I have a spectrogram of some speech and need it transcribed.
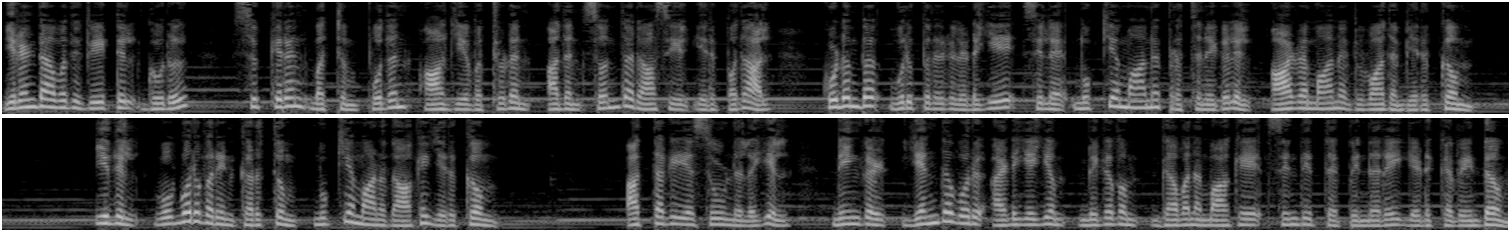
இரண்டாவது வீட்டில் குரு சுக்கிரன் மற்றும் புதன் ஆகியவற்றுடன் அதன் சொந்த ராசியில் இருப்பதால் குடும்ப உறுப்பினர்களிடையே சில முக்கியமான பிரச்சனைகளில் ஆழமான விவாதம் இருக்கும். இதில் ஒவ்வொருவரின் கருத்தும் முக்கியமானதாக இருக்கும். அத்தகைய சூழ்நிலையில் நீங்கள் எந்த ஒரு அடியையும் மிகவும் கவனமாக சிந்தித்த பின்னரே எடுக்க வேண்டும்.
